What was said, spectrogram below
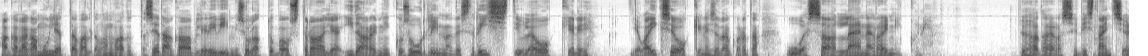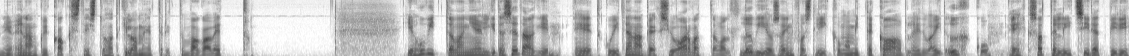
aga väga muljetavaldav on vaadata seda kaablirivi, mis ulatub Austraalia idaranniku suurlinnadest risti üle ookeani ja Vaikse ookeani sedakorda USA läänerannikuni püha taevas, see distants on ju enam kui kaksteist tuhat kilomeetrit vaga vett. Ja huvitav on jälgida sedagi, et kui täna peaks ju arvatavalt lõviosa infost liikuma mitte kaableid, vaid õhku ehk satelliitsidet pidi,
